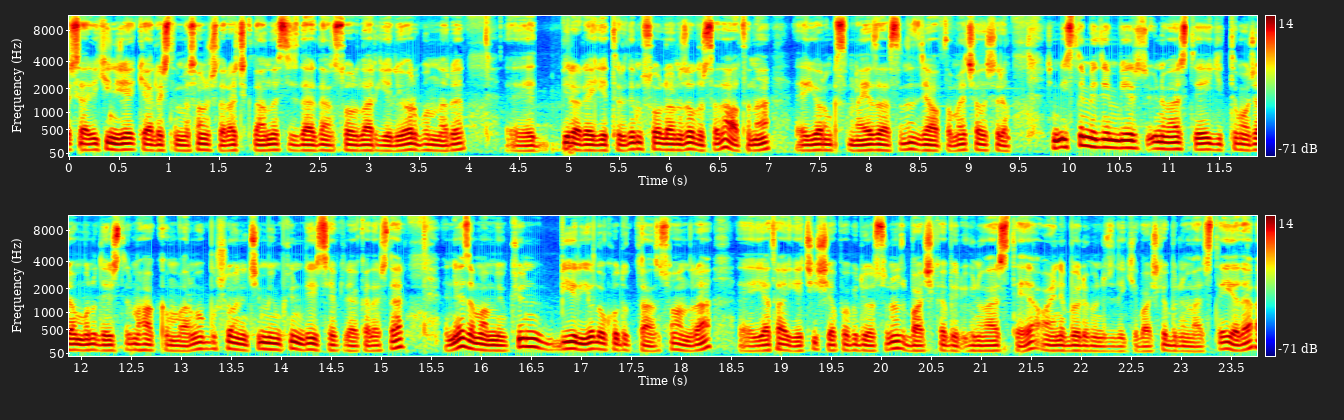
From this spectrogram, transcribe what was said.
Arkadaşlar ikinci ek yerleştirme sonuçları açıklandı. Sizlerden sorular geliyor. Bunları e, bir araya getirdim. Sorularınız olursa da altına e, yorum kısmına yazarsınız. Cevaplamaya çalışırım. Şimdi istemediğim bir üniversiteye gittim hocam bunu değiştirme hakkım var mı? Bu şu an için mümkün değil sevgili arkadaşlar. Ne zaman mümkün? Bir yıl okuduktan sonra e, yatay geçiş yapabiliyorsunuz. Başka bir üniversiteye, aynı bölümünüzdeki başka bir üniversiteye ya da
